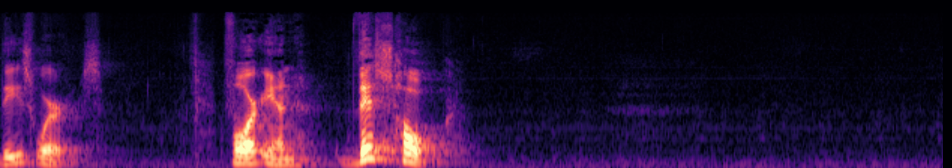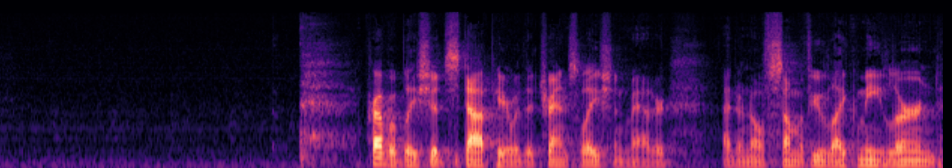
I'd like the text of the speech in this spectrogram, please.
These words. For in this hope probably should stop here with the translation matter. I don't know if some of you, like me, learned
